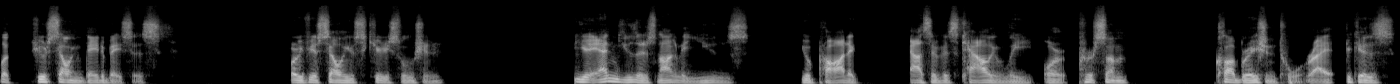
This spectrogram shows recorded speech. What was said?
look, if you're selling databases or if you're selling a security solution, your end user is not going to use your product as if it's Calendly or for some collaboration tool, right? Because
